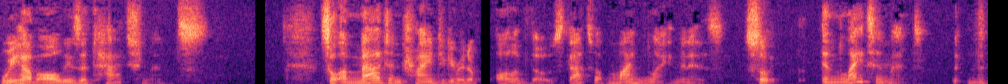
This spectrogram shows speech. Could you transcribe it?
We have all these attachments. So imagine trying to get rid of all of those. That's what mind enlightenment is. So enlightenment, the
